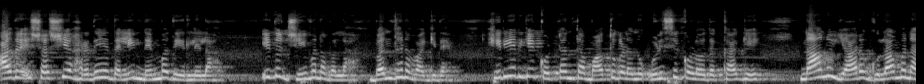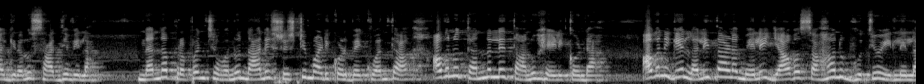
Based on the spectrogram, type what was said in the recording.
ಆದರೆ ಶಶಿಯ ಹೃದಯದಲ್ಲಿ ನೆಮ್ಮದಿ ಇರಲಿಲ್ಲ. ಇದು ಜೀವನವಲ್ಲ, ಬಂಧನವಾಗಿದೆ. ಹಿರಿಯರಿಗೆ ಕೊಟ್ಟಂಥ ಮಾತುಗಳನ್ನು ಉಳಿಸಿಕೊಳ್ಳೋದಕ್ಕಾಗಿ ನಾನು ಯಾರ ಗುಲಾಮನಾಗಿರಲು ಸಾಧ್ಯವಿಲ್ಲ. ನನ್ನ ಪ್ರಪಂಚವನ್ನು ನಾನೇ ಸೃಷ್ಟಿ ಮಾಡಿಕೊಳ್ಬೇಕು ಅಂತ ಅವನು ತನ್ನಲ್ಲೇ ತಾನು ಹೇಳಿಕೊಂಡ. ಅವನಿಗೆ ಲಲಿತಾಳ ಮೇಲೆ ಯಾವ ಸಹಾನುಭೂತಿಯೂ ಇರಲಿಲ್ಲ.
